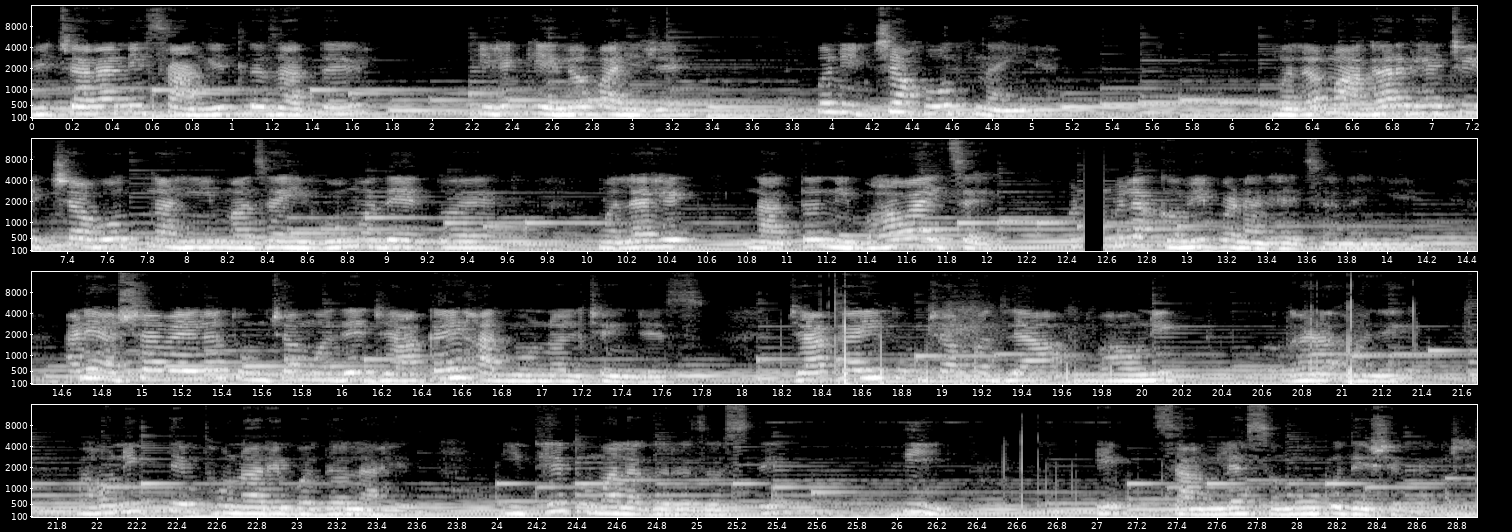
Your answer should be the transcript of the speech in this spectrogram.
विचारांनी सांगितलं जातंय की हे केलं पाहिजे पण इच्छा होत नाहीये. मला माघार घ्यायची इच्छा होत नाही माझा इगो मध्ये येतोय. मला हे नातं निभावायचंय पण मला कमीपणा घ्यायचा नाहीये. आणि अशा वेळेला तुमच्यामध्ये ज्या काही हार्मोनल चेंजेस ज्या काही तुमच्या मधल्या भावनिक घडा म्हणजे भावनिकतेत होणारे बदल आहेत इथे तुम्हाला गरज असते. ती एक चांगल्या समुपदेशकाची.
